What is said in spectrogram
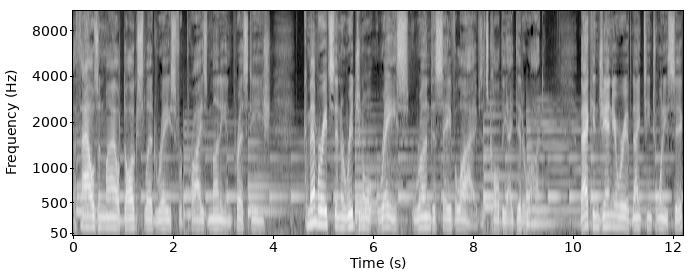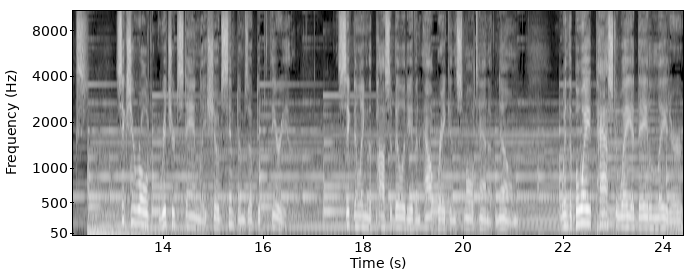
a thousand mile dog sled race for prize money and prestige commemorates an original race run to save lives. It's called the Iditarod. Back in January of 1926, six year old Richard Stanley showed symptoms of diphtheria, signaling the possibility of an outbreak in the small town of Nome. When the boy passed away a day later,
